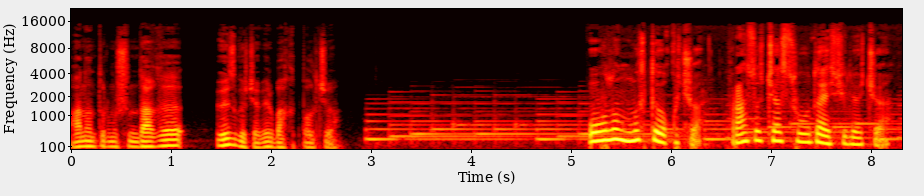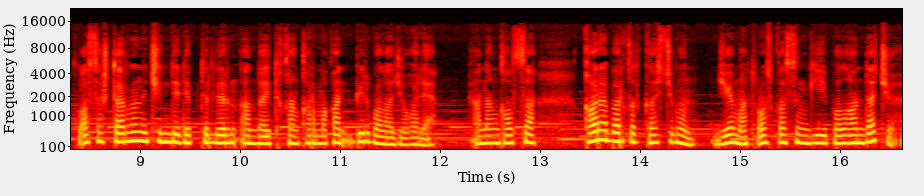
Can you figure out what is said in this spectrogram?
анын турмушундагы өзгөчө бир бакыт болчу уулум мыкты окуучу французча суудай сүйлөөчү классташтарынын ичинде дептерлерин андай тыккан кармаган бир бала жок эле. Анан калса кара баркыт костюмун же матроскасын кийип алгандачы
